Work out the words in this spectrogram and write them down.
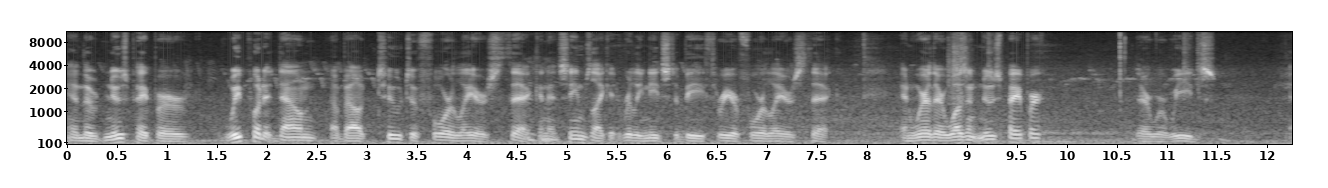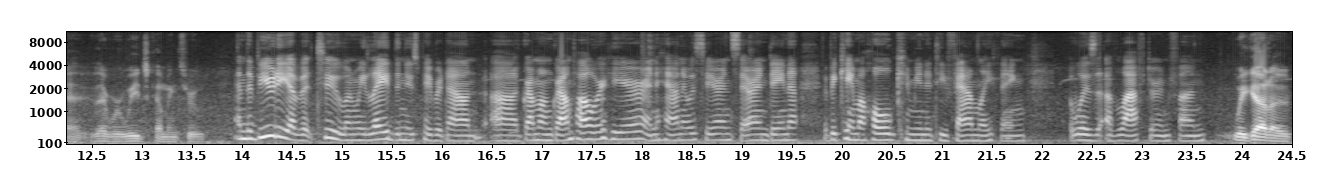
And the newspaper, we put it down about two to four layers thick, and it seems like it really needs to be three or four layers thick. And where there wasn't newspaper, there were weeds. Uh, there were weeds coming through. And the beauty of it too, when we laid the newspaper down, uh, Grandma and Grandpa were here, and Hannah was here, and Sarah and Dana. It became a whole community family thing. It was of laughter and fun. We got a,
